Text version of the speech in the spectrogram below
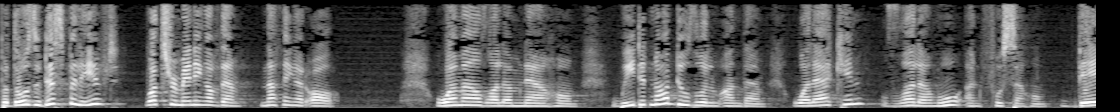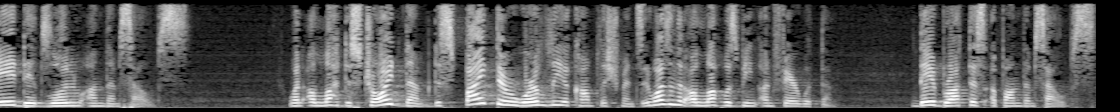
But those who disbelieved, what's remaining of them? Nothing at all. وَمَا ظَلَمْنَاهُمْ We did not do zulm on them. وَلَكِنْ ظَلَمُوا أَنفُسَهُمْ They did zulm on themselves when Allah destroyed them, despite their worldly accomplishments, it wasn't that Allah was being unfair with them. They brought this upon themselves.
